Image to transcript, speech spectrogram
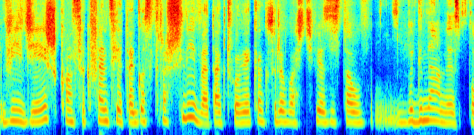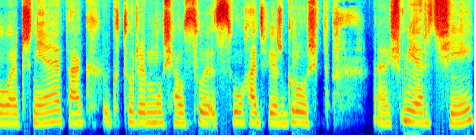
widzisz konsekwencje tego straszliwe, tak? Człowieka, który właściwie został wygnany społecznie, tak? Który musiał słuchać, wiesz, gruźb e, śmierci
